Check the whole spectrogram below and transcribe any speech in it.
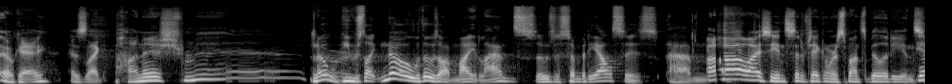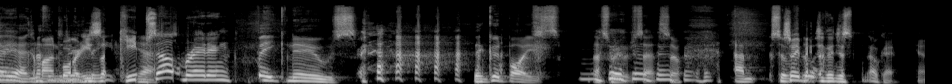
Okay, as like punishment. No, he was like, "No, those aren't my lads; those are somebody else's." Um, Oh, I see. Instead of taking responsibility and Yeah, saying, yeah, "Come on board," he's me. like, "Keep Yeah. celebrating." fake news. They're good boys. That's what he said. So, um, so, So, he basically just okay. Yeah,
